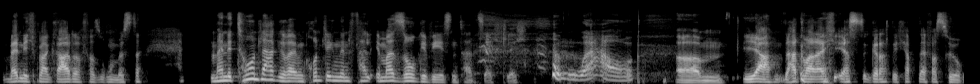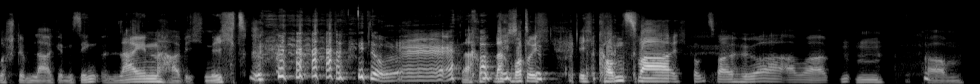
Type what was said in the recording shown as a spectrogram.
wenn ich mal gerade versuchen müsste. Meine Tonlage war im grundlegenden Fall immer so gewesen, tatsächlich. wow. Ähm, ja, da hat man eigentlich erst gedacht, ich habe eine etwas höhere Stimmlage im Singen. Nein, habe ich nicht. so, äh, nach, nach Motto, ich, ich komme zwar, komm zwar höher, aber mm -mm, ähm,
